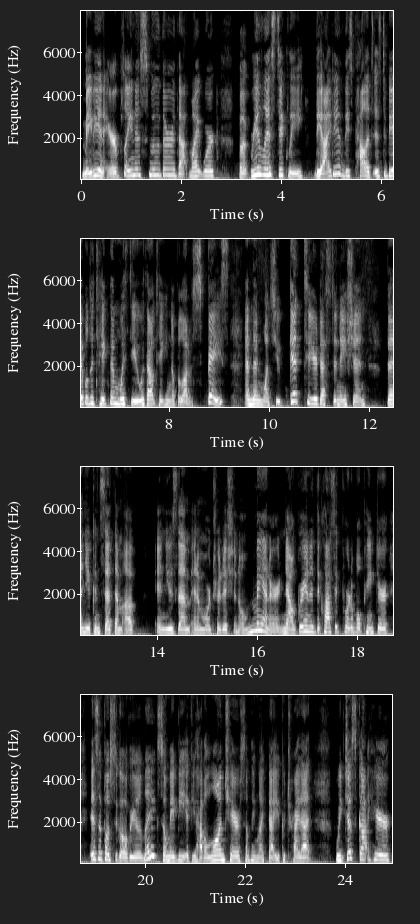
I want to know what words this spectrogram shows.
maybe an airplane is smoother, that might work. But realistically, the idea of these palettes is to be able to take them with you without taking up a lot of space. And then once you get to your destination, then you can set them up and use them in a more traditional manner. Now, granted, the classic portable painter is supposed to go over your legs, so maybe if you have a lawn chair or something like that, you could try that. We just got here.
